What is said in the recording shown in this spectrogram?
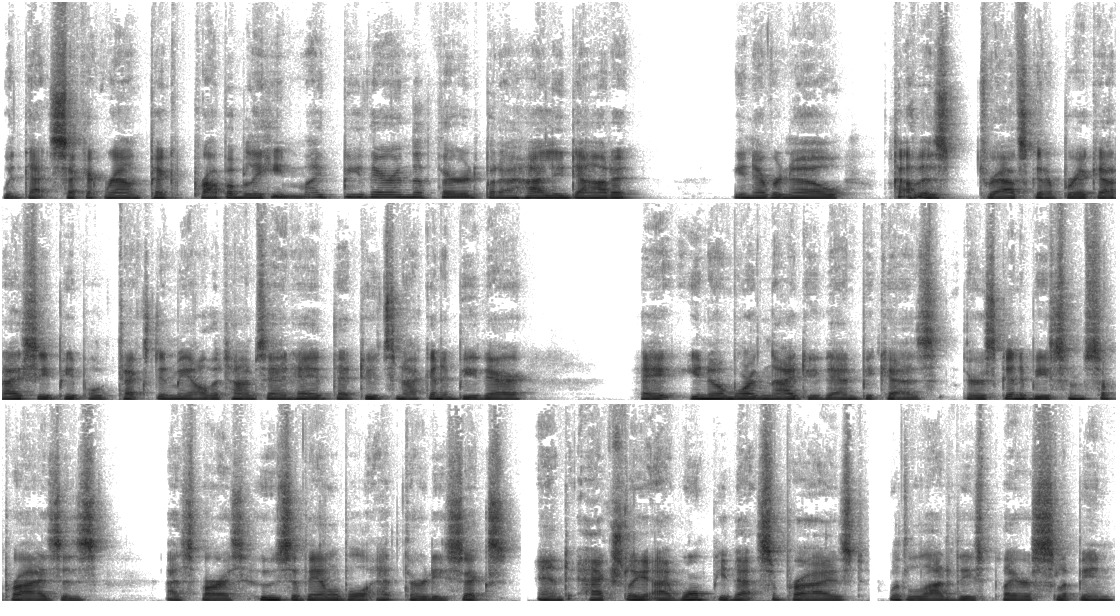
with that second round pick. Probably he might be there in the third, but I highly doubt it. You never know how this draft's going to break out. I see people texting me all the time saying, hey, that dude's not going to be there. Hey, you know more than I do then because there's going to be some surprises as far as who's available at 36. And actually, I won't be that surprised with a lot of these players slipping.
